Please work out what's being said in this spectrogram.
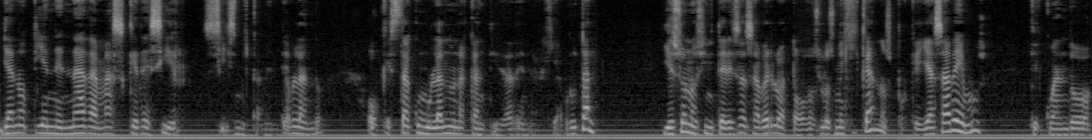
ya no tiene nada más que decir, sísmicamente hablando, o que está acumulando una cantidad de energía brutal. Y eso nos interesa saberlo a todos los mexicanos, porque ya sabemos que cuando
